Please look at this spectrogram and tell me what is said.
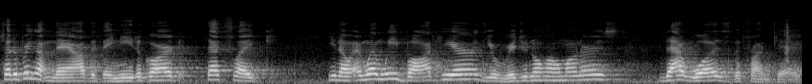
So to bring up now that they need a guard, that's like, you know, and when we bought here, the original homeowners, that was the front gate.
